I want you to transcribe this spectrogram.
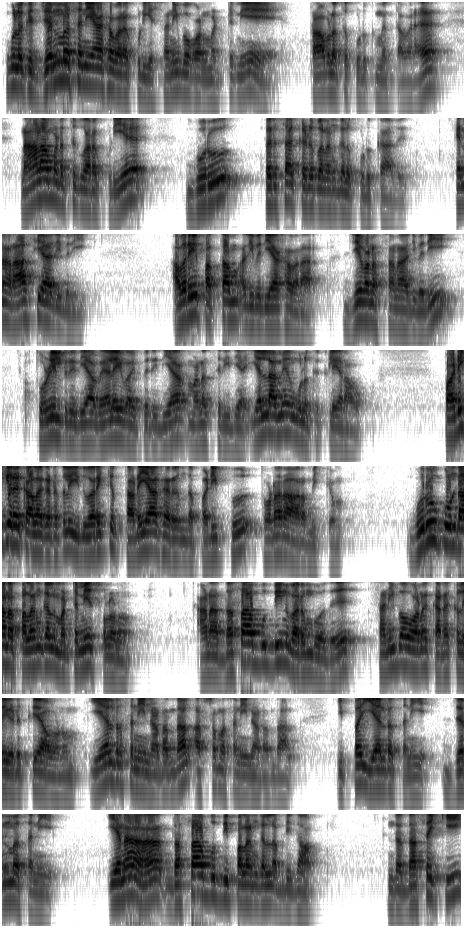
உங்களுக்கு ஜென்ம சனியாக வரக்கூடிய சனி பகவான் மட்டுமே ப்ராப்ளத்தை கொடுக்குமே தவிர நாலாம் இடத்துக்கு வரக்கூடிய குரு பெருசாக கெடுபலன்களை கொடுக்காது. ஏன்னா ராசியாதிபதி அவரே பத்தாம் அதிபதியாக வரார். ஜீவனஸ்தானாதிபதி தொழில் ரீதியாக வேலைவாய்ப்பு ரீதியாக மனசு ரீதியாக எல்லாமே உங்களுக்கு கிளியர் ஆகும். படிக்கிற காலகட்டத்தில் இது வரைக்கும் தடையாக இருந்த படிப்பு தொடர ஆரம்பிக்கும். குருவுக்கு உண்டான பலன்கள் மட்டுமே சொல்லணும். ஆனால் தசா புத்தின்னு வரும்போது சனி பகவானை கணக்கில் எடுத்தே ஆகணும். ஏழரை சனி நடந்தால் அஷ்டம சனி நடந்தால். இப்போ ஏழரை சனி ஜென்ம சனி. ஏன்னா தசா புத்தி பலன்கள் அப்படிதான். இந்த தசைக்கு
